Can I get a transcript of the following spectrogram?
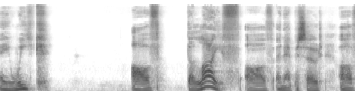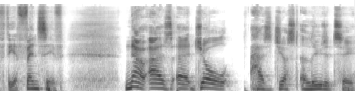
a week of the life of an episode of The Offensive. Now, as uh, Joel has just alluded to,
